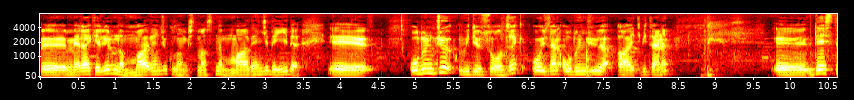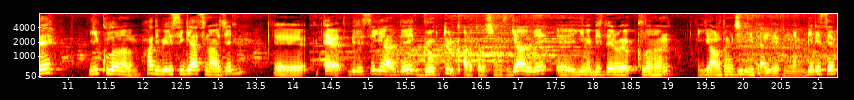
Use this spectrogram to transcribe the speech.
e, merak ediyorum da madenci kullanmıştım. Aslında madenci de iyi de. E, oduncu videosu olacak. O yüzden oduncuya ait bir tane e, desteyi kullanalım. Hadi birisi gelsin acil. E, evet birisi geldi. Göktürk arkadaşımız geldi. E, yine bizleri klanın yardımcı liderlerinden birisi.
